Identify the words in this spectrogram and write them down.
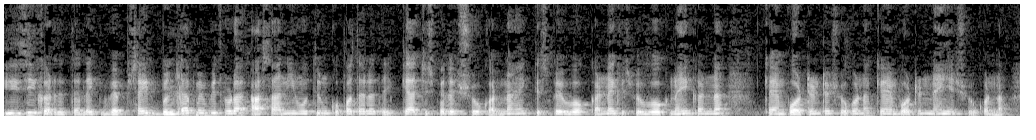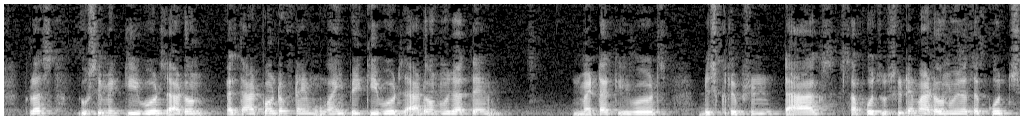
इजी कर देता है। लाइक वेबसाइट बिल्डअप में भी थोड़ा आसानी होती है, उनको पता रहता है क्या चीज़ पहले शो करना है, किस पे वर्क करना है, किस पे वर्क नहीं करना, क्या इंपॉर्टेंट है शो करना, क्या इंपॉर्टेंट नहीं है शो करना। प्लस उसी में keywords add on at that point of time वहीं पे कीवर्ड्स ऐड ऑन हो जाते हैं। मेटा कीवर्ड्स डिस्क्रिप्शन टैग्स सब कुछ उसी टाइम ऐड ऑन हो जाता है। कुछ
